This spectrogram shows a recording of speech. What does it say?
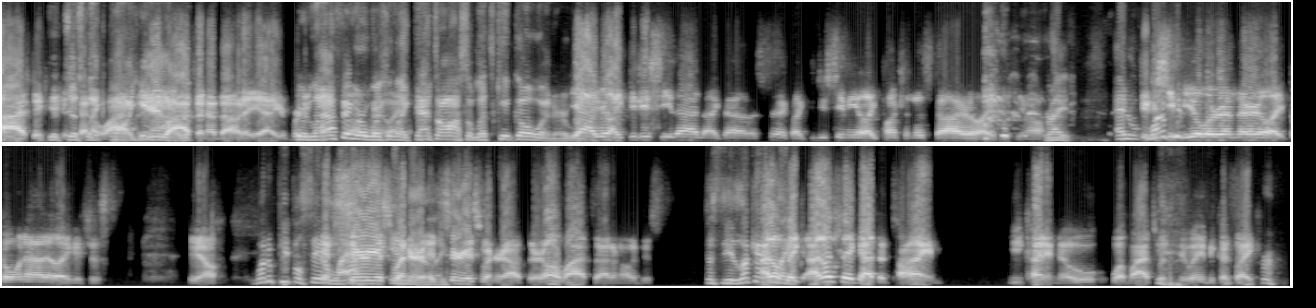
Ah, I think You're you're just just, like, like, oh, you're laughing about it. Yeah, you're pretty. You're laughing, or was it right? like that's awesome? Let's keep going, or Yeah, you're like, did you see that? Like that was sick. Like, did you see me like punching this guy, or like, you know, Right. And did you what do, see people, Mueller in there like going at it? Like it's just, you know, what do people say to it's laugh? serious winner. there? you're it's Like, serious winner out there. Oh, lads, I don't know. Just just you look at I don't like think I don't think at the time you kind of know what Lats was doing because like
